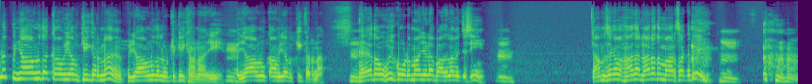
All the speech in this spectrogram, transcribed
ਨਾ ਪੰਜਾਬ ਨੂੰ ਤਾਂ ਕਾਮਯਾਬ ਕੀ ਕਰਨਾ? ਹੈ ਪੰਜਾਬ ਨੂੰ ਤਾਂ ਲੁੱਟ ਕੇ ਹੀ ਖਾਣਾ ਜੀ। ਪੰਜਾਬ ਨੂੰ ਕਾਮਯਾਬ ਕੀ ਕਰਨਾ? ਹੈ। ਤਾਂ ਉਹੀ ਕੋੜਮਾ ਜਿਹੜਾ ਬਾਦਲਾਂ ਵਿੱਚ ਸੀ। ਹੂੰ। ਕਮ ਸੇ ਕਮ ਹਾਂ ਦਾ ਨਾਰਾ ਤਾਂ ਮਾਰ ਸਕਦੇ। ਹੂੰ।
